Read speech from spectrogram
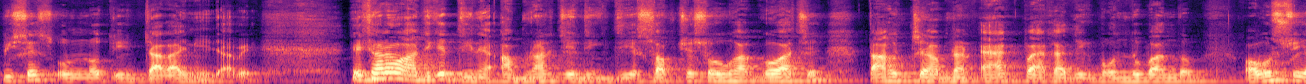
বিশেষ উন্নতির জায়গায় নিয়ে যাবে। এছাড়াও আজকের দিনে আপনার যে দিক দিয়ে সবচেয়ে সৌভাগ্য আছে, তা হচ্ছে আপনার এক বা একাধিক বন্ধু বান্ধব অবশ্যই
